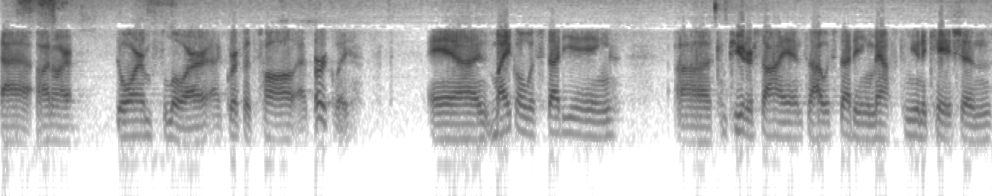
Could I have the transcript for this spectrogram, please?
uh, on our dorm floor at Griffiths Hall at Berkeley. And Michael was studying uh, computer science. I was studying mass communications.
